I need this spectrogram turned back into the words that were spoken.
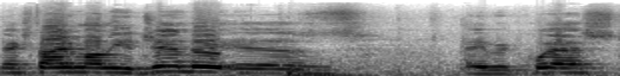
Next item on the agenda is a request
